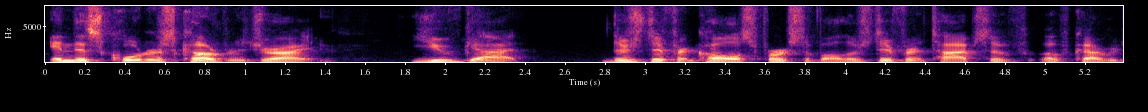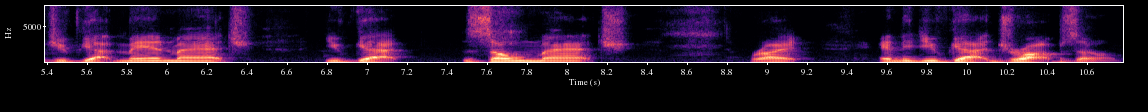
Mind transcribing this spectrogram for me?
in this quarters coverage, right, you've got there's different calls. First of all, there's different types of, of coverage. You've got man match, you've got zone match, right, and then you've got drop zone.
